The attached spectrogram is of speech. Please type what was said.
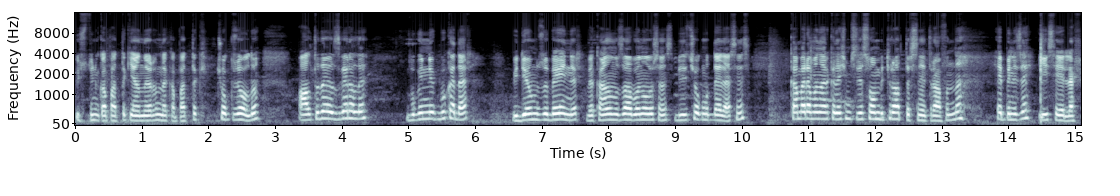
Üstünü kapattık. Yanlarını da kapattık. Çok güzel oldu. Altı da ızgaralı. Bugünlük bu kadar. Videomuzu beğenir ve kanalımıza abone olursanız bizi çok mutlu edersiniz. Kameraman arkadaşım size son bir tur attırsın etrafında. Hepinize iyi seyirler.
